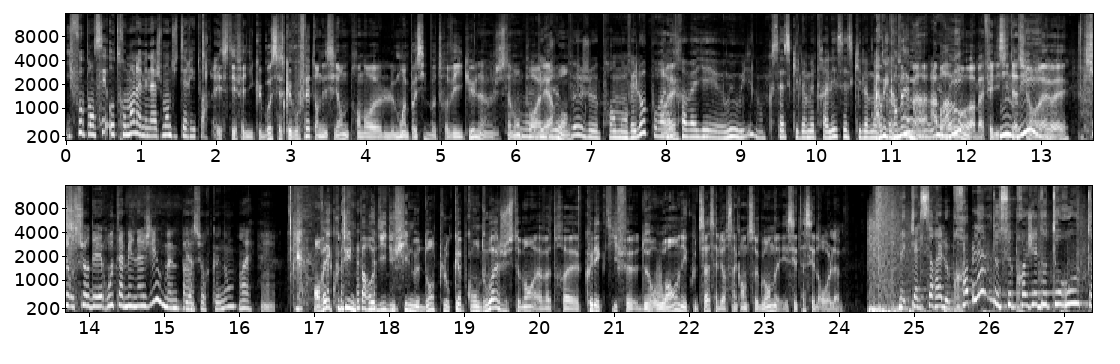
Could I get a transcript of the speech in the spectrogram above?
il faut penser autrement l'aménagement du territoire. Et Stéphanie Cubo, c'est ce que vous faites en essayant de prendre le moins possible votre véhicule, justement, pour aller à Rouen. Je peux, je prends mon vélo pour aller travailler. Oui, oui. Donc 16 km aller, 16 km Ah oui, quand même. Ah, bravo. Ah bah félicitations. Ouais, ouais. Sur, sur des routes aménagées ou même pas? Bien sûr que non. Ouais. Mm. On va écouter une parodie du film Don't Look Up qu'on doit justement à votre collectif de Rouen. On écoute ça, ça dure 50 secondes et c'est assez drôle. Mais quel serait le problème de ce projet d'autoroute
